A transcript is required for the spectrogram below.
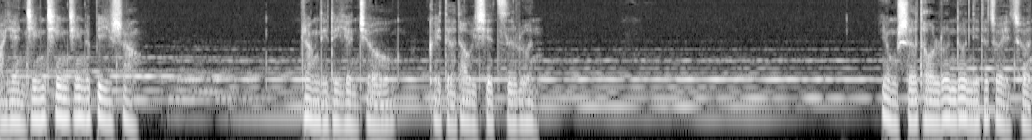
把眼睛轻轻的闭上，让你的眼球可以得到一些滋润。用舌头润润你的嘴唇，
